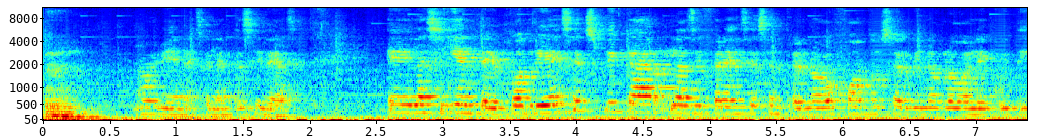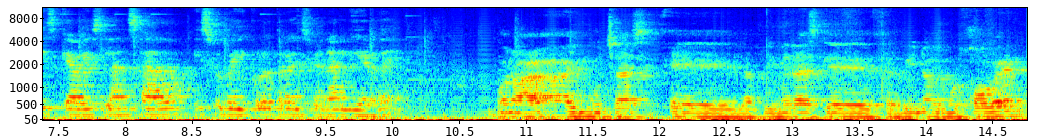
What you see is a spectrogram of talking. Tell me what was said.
Muy bien, excelentes ideas. Eh, la siguiente, ¿podríais explicar las diferencias entre el nuevo fondo Servino Global Equities que habéis lanzado y su vehículo tradicional IRD? Bueno, hay muchas. Eh, la primera es que Cervino es muy joven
